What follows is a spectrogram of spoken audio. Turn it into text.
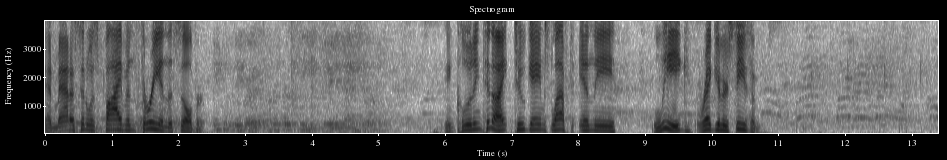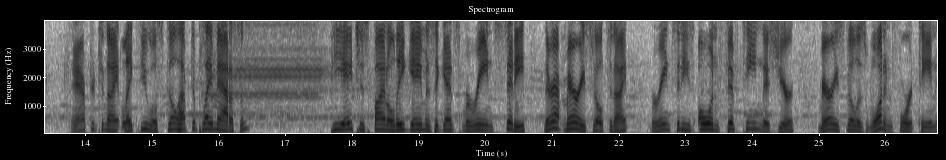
and Madison was 5 and 3 in the silver. Including tonight, two games left in the league regular season. After tonight, Lakeview will still have to play Madison. PH's final league game is against Marine City. They're at Marysville tonight. Marine City's 0 15 this year. Marysville is 1 14,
